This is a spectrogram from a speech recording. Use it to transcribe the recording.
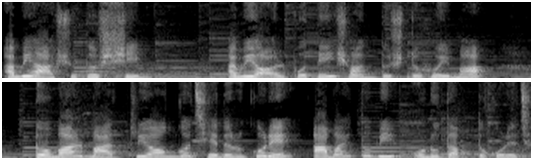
আমি আশুতোষ শিব। আমি অল্পতেই সন্তুষ্ট হই, মা। তোমার মাতৃ অঙ্গ ছেদন করে আমায় তুমি অনুতপ্ত করেছ।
